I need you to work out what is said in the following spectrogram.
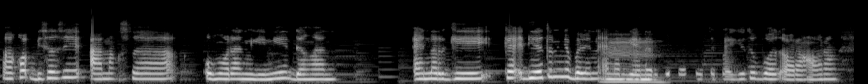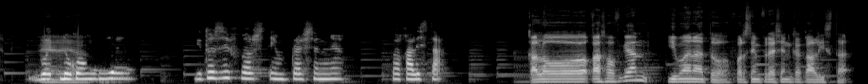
Eh, kok bisa sih anak seumuran gini dengan energi kayak dia tuh nyebarin Hmm. energi-energi positif kayak gitu buat orang-orang buat Iya, iya. dukung dia. Gitu sih first impressionnya ke Kalista. Kalau Kak Sofian gimana tuh first impression ke Kalista?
